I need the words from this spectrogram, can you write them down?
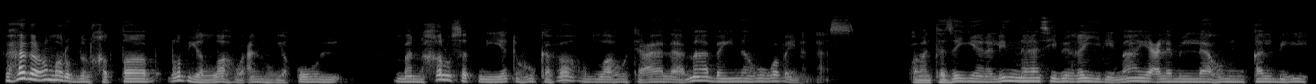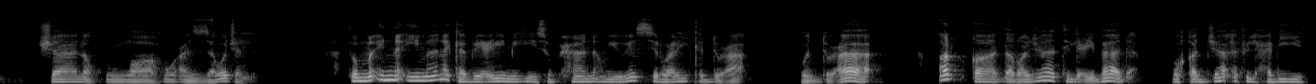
فهذا عمر بن الخطاب رضي الله عنه يقول من خلصت نيته كفاه الله تعالى ما بينه وبين الناس ومن تزين للناس بغير ما يعلم الله من قلبه شانه الله عز وجل. ثم إن إيمانك بعلمه سبحانه ييسر عليك الدعاء والدعاء أرقى درجات العبادة وقد جاء في الحديث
